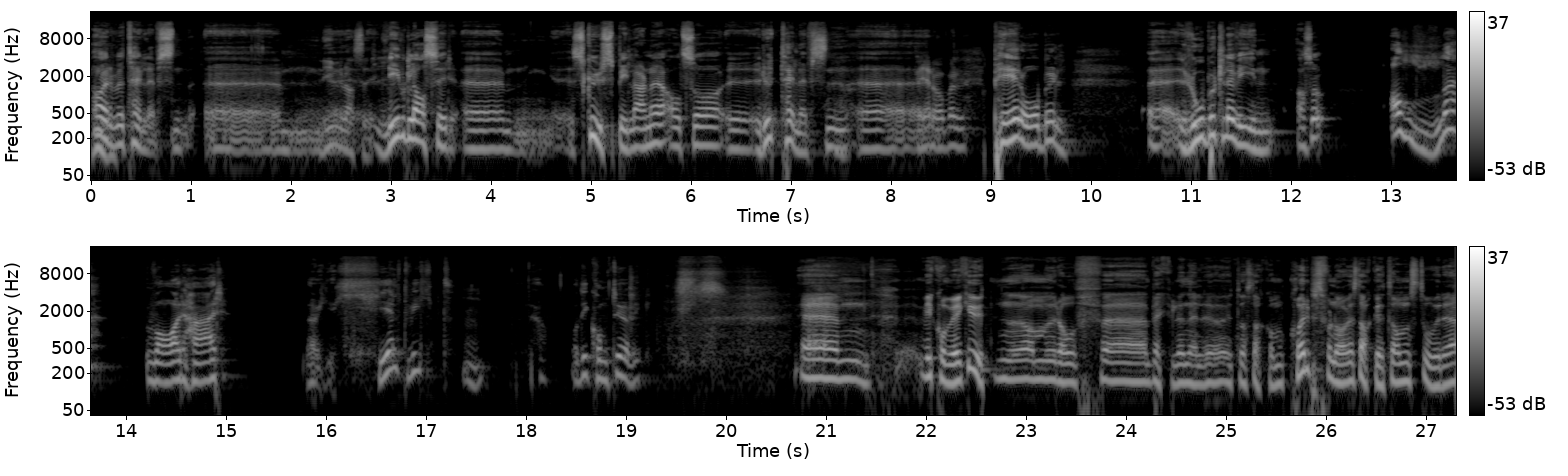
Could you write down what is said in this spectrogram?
Arve Tellefsen, eh, Liv Glaser. Eh, skuespillerne, altså eh, Ruth Tellefsen, eh, Per Aabel. Per Aabel, eh, Robert Levin Altså, alle var her. Det er helt vilt. Mm. Ja. Og de kom til Gjøvik. Ehm, vi kommer jo ikke utenom Rolf eh, Bekkelund eller uten å snakke om korps, for nå har vi snakket om store,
